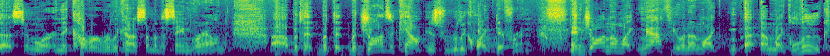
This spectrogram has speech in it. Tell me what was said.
uh, similar, and they cover really kind of some of the same ground. Uh, but the, but the, but John's account is really quite different. And John, unlike Matthew and unlike uh, unlike Luke,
